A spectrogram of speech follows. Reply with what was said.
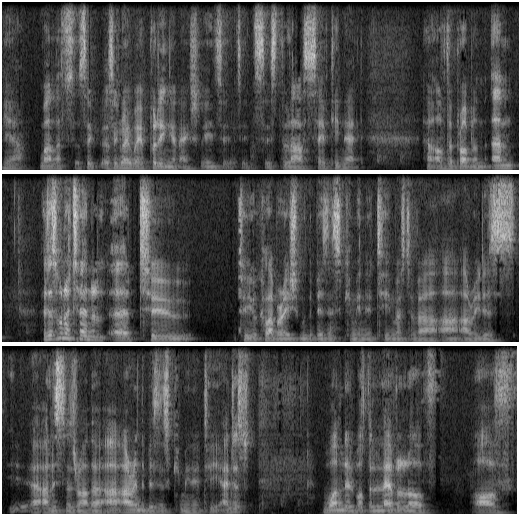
Yeah, well, that's, that's, a, that's a great way of putting it, actually. It's, it's, it's, the last safety net uh, of the problem. Um, I just want to turn uh, to to your collaboration with the business community. Most of our, our, our readers, uh, our listeners rather, are, are, in the business community. I just wondered what the level of of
